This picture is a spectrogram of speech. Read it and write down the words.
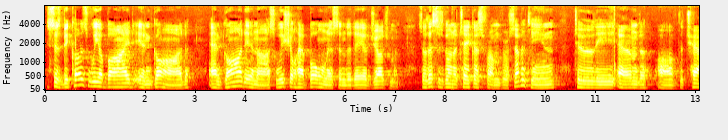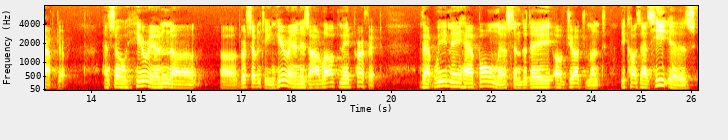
it says, Because we abide in God and God in us, we shall have boldness in the day of judgment. So, this is going to take us from verse 17 to the end of the chapter. And so herein, uh, uh, verse 17, herein is our love made perfect, that we may have boldness in the day of judgment, because as He is,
